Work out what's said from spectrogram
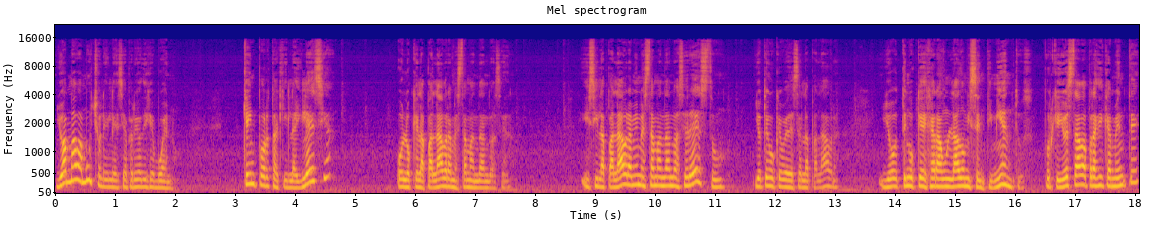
Yo amaba mucho la iglesia, pero yo dije, bueno, ¿qué importa aquí? ¿La iglesia o lo que la palabra me está mandando a hacer. Y si la palabra a mí me está mandando a hacer esto, yo tengo que obedecer la palabra. Yo tengo que dejar a un lado mis sentimientos, porque yo estaba prácticamente,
